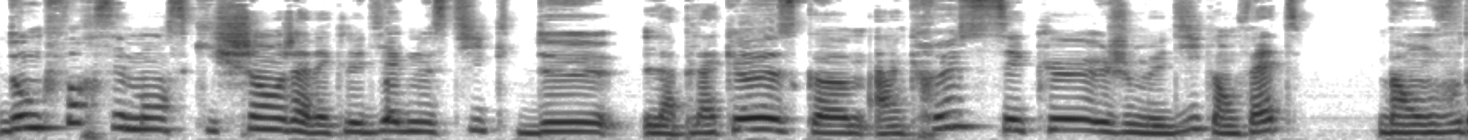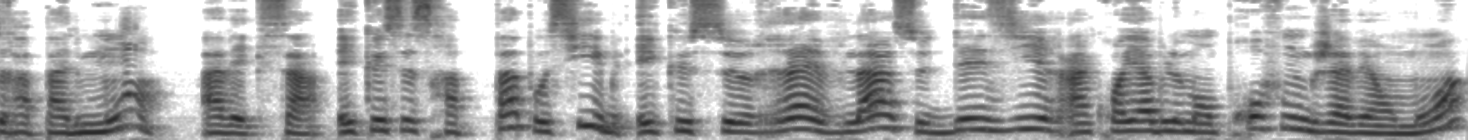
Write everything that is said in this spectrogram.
Donc forcément, ce qui change avec le diagnostic de la plaqueuse comme un crus, c'est que je me dis qu'en fait, ben on voudra pas de moi avec ça et que ce sera pas possible et que ce rêve-là, ce désir incroyablement profond que j'avais en moi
